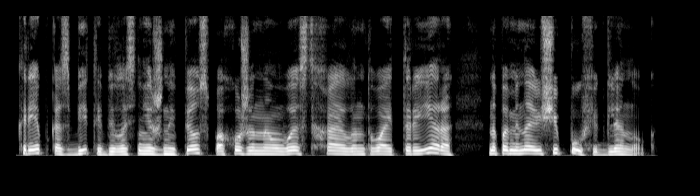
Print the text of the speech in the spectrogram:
Крепко сбитый белоснежный пес, похожий на Уэст Хайленд Уайт Терьера, напоминающий пуфик для ног.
